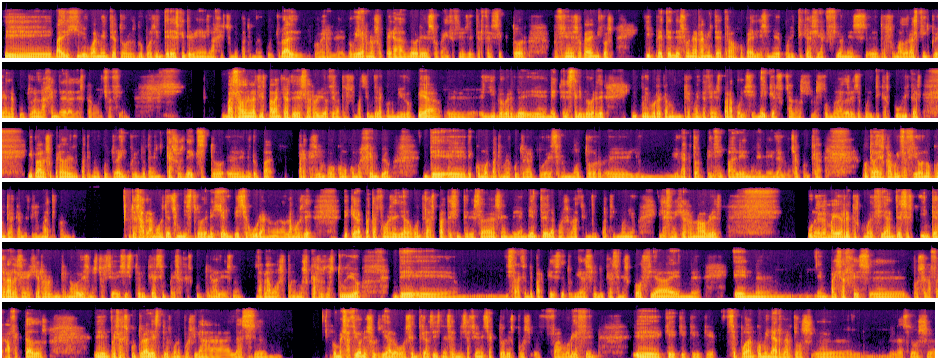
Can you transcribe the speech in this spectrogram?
Eh, va dirigido igualmente a todos los grupos de interés que intervienen en la gestión del patrimonio cultural, gobiernos, operadores, organizaciones del tercer sector, profesionales académicos, y pretende ser una herramienta de trabajo para el diseño de políticas y acciones eh, transformadoras que incluyan la cultura en la agenda de la descarbonización basado en las 10 palancas de desarrollo hacia la transformación de la economía europea. Eh, el libro verde, en, este libro verde incluimos recomendaciones para policymakers, o sea, los, formuladores de políticas públicas, y para los operadores del patrimonio cultural, incluyendo también casos de éxito eh, en Europa para que sirva un poco como, ejemplo de, eh, cómo el patrimonio cultural puede ser un motor y un, actor principal en, la lucha contra la descarbonización o contra el cambio climático. Entonces hablamos del suministro de energía limpia y segura, ¿no? hablamos de, crear plataformas de diálogo entre las partes interesadas en el medio ambiente, la conservación del patrimonio y las energías renovables. Uno de los mayores retos, como decía antes, es integrar las energías renovables en nuestras ciudades históricas y paisajes culturales. ¿no? Hablamos, ponemos casos de estudio de eh, instalación de parques de turbinas eólicas en Escocia, en, en, paisajes eh, pues, afectados paisajes culturales. Entonces, bueno, pues las eh, conversaciones o los diálogos entre las distintas administraciones y actores pues favorecen eh, que, se puedan combinar las dos, eh, las dos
